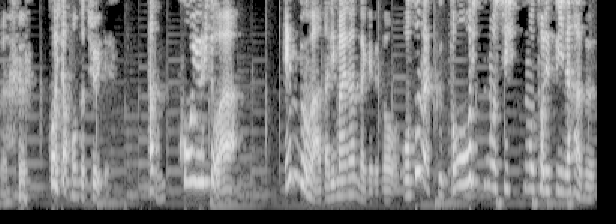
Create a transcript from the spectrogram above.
こういう人は本当注意です。多分、こういう人は、塩分は当たり前なんだけれど、おそらく糖質も脂質も取りすぎなはず。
